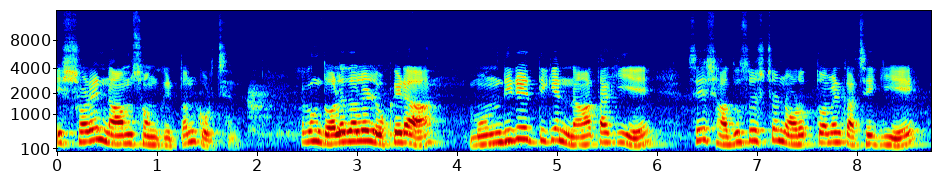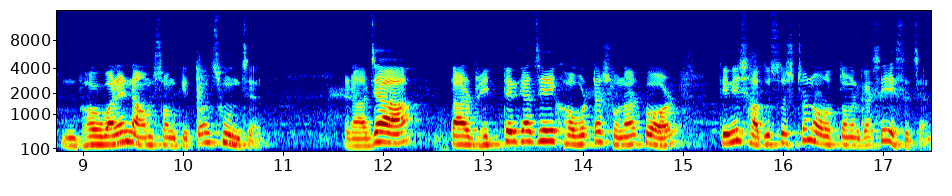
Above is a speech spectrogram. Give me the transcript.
ঈশ্বরের নাম সংকীর্তন করছেন এবং দলে দলে লোকেরা মন্দিরের দিকে না তাকিয়ে সেই সাধুশ্রেষ্ঠ নরোত্তমের কাছে গিয়ে ভগবানের নাম সংকীর্তন শুনছেন। রাজা তার ভৃত্যের কাছে এই খবরটা শোনার পর তিনি সাধুশ্রেষ্ঠ নরোত্তমের কাছে এসেছেন।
